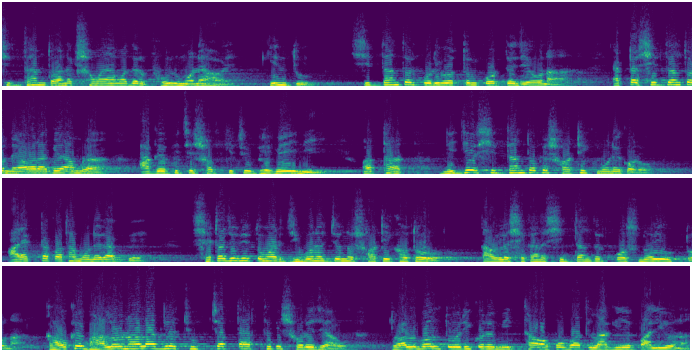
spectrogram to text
সিদ্ধান্ত অনেক সময় আমাদের ভুল মনে হয়, কিন্তু সিদ্ধান্তের পরিবর্তন করতে যেও না। একটা সিদ্ধান্ত নেওয়ার আগে আমরা আগে পিছে সবকিছু ভেবেই নিই। অর্থাৎ নিজের সিদ্ধান্তকে সঠিক মনে করো। আরেকটা কথা মনে রাখবে, সেটা যদি তোমার জীবনের জন্য সঠিক হতো, তাহলে সেখানে সিদ্ধান্তের প্রশ্নই উঠতো না। কাউকে ভালো না লাগলে চুপচাপ তার থেকে সরে যাও। দলবল তৈরি করে মিথ্যা অপবাদ লাগিয়ে পালিও না।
